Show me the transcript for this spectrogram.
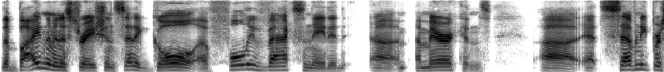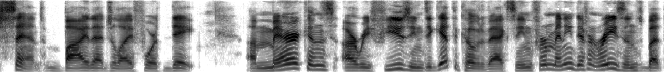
The Biden administration set a goal of fully vaccinated uh, Americans uh, at 70% by that July 4th date. Americans are refusing to get the COVID vaccine for many different reasons, but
